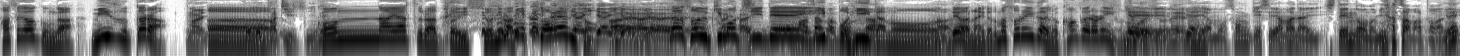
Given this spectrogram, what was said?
長谷川くんが、自ら、い。はい。あーこの立ち位置にね。こんな奴らと一緒には 撮れんと。いやいやいやいやだからそういう気持ちで一歩引いたのではないかと。まあそれ以外には考えられんよな。いやいやそうですよね。いやいや、もう尊敬してやまない四天王の皆様とはね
